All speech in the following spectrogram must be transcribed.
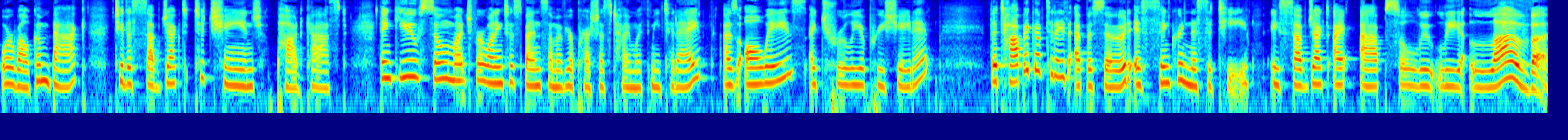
or welcome back to the Subject to Change podcast. Thank you so much for wanting to spend some of your precious time with me today. As always, I truly appreciate it. The topic of today's episode is synchronicity, a subject I absolutely love.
